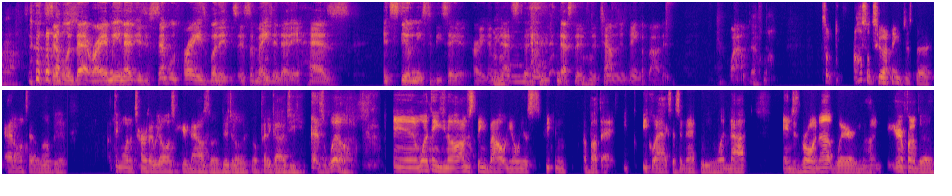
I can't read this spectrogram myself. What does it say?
Wow. simple as that, right? I mean, that is a simple phrase, but it's it's mm-hmm. amazing that it has it still needs to be said, right? I mean, mm-hmm. that's the mm-hmm. that's the, the mm-hmm. challenging thing about it. Wow. Definitely. So also too, I think just to add on to that a little bit, I think one of the terms that we always hear now is the digital you know, pedagogy as well. And one of the things, you know, I'm just thinking about, you know, when you're speaking about that equal access and equity and whatnot, and just growing up where, you know, you're in front of a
